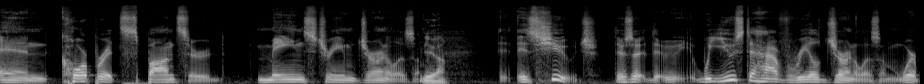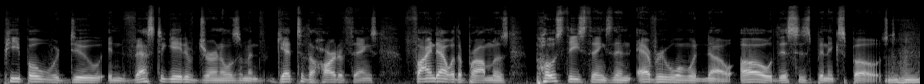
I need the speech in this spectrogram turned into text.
and corporate sponsored mainstream journalism Yeah. is huge. There's a we used to have real journalism where people would do investigative journalism and get to the heart of things, find out what the problem is, post these things, then everyone would know, oh, this has been exposed. Mm-hmm.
